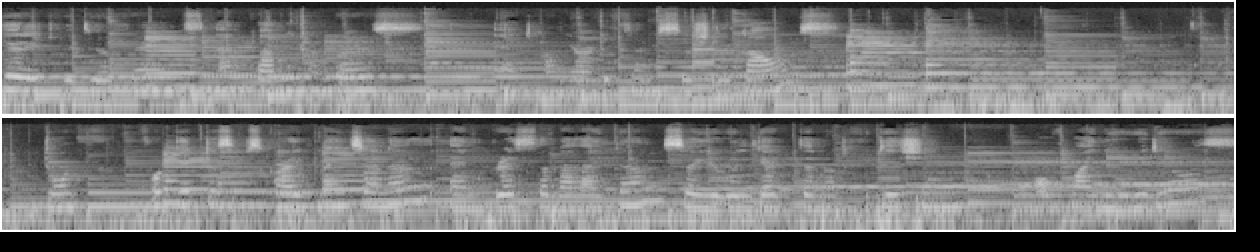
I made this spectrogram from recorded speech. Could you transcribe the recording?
share it with your friends and family members and on your different social accounts. Don't forget to subscribe my channel and press the bell icon so you will get the notification of my new videos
